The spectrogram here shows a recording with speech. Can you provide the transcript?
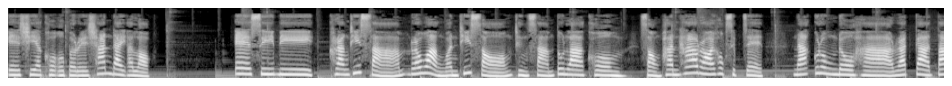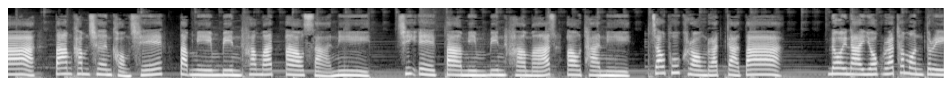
เอเชียโคโอเปเรชันไดอะล็อก ACD ครั้งที่ 3 ระหว่างวันที่ 2 ถึง 3 ตุลาคม 2567 ณกรุงโดฮา รัฐกาตา ตามคำเชิญของเชคตมีมบินฮามัดอัลสานี ชิเอกตามิมบินฮามัสอัลธานี เจ้าผู้ครองรัฐกาตา โดยนายกรัฐมนตรี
